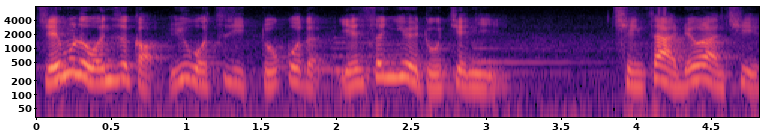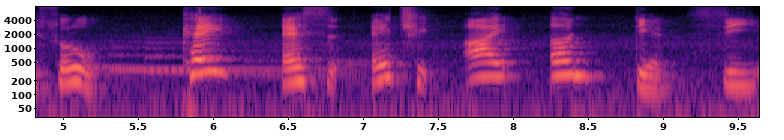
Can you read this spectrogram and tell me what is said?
节目的文字稿与我自己读过的延伸阅读建议，请在浏览器输入 k s h i n 点 c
